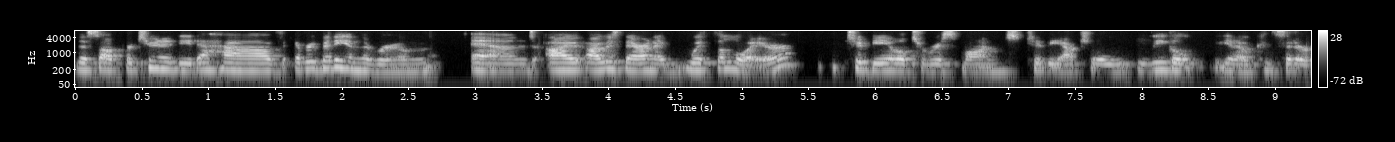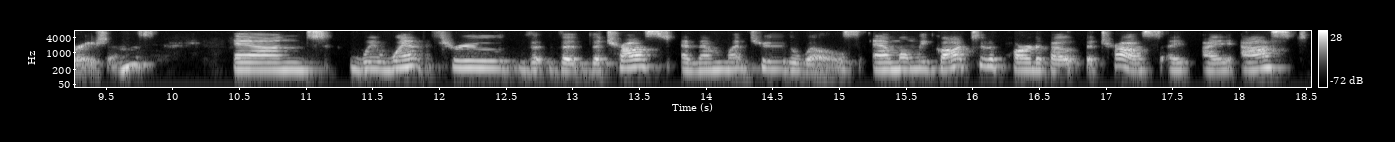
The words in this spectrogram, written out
this opportunity to have everybody in the room. And I, I was there and I, with the lawyer to be able to respond to the actual legal, you know, considerations. And we went through the, the, the, trust and then went through the wills. And when we got to the part about the trust, I, I asked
